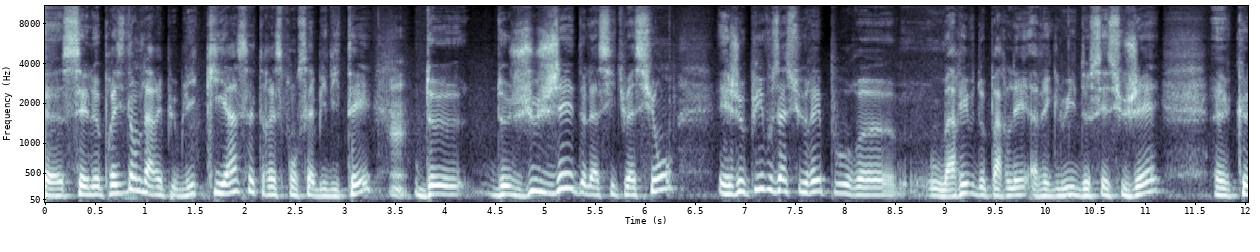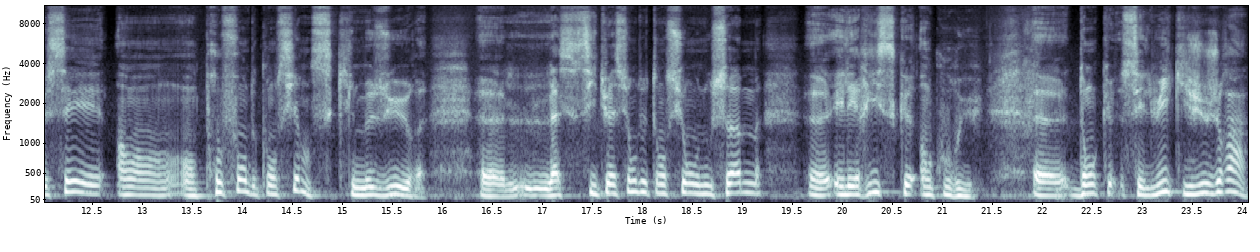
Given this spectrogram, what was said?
Euh, c'est le président de la République qui a cette responsabilité hum. de, de juger de la situation et je puis vous assurer, pour euh, il m'arrive de parler avec lui de ces sujets, euh, que c'est en, profonde conscience qu'il mesure la situation de tension où nous sommes euh, et les risques encourus. Euh, donc c'est lui qui jugera.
